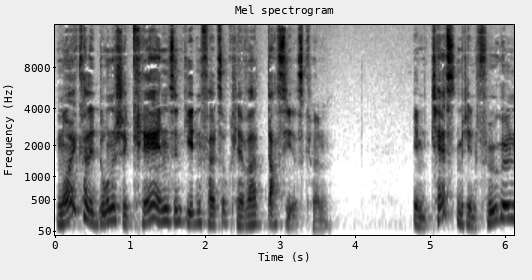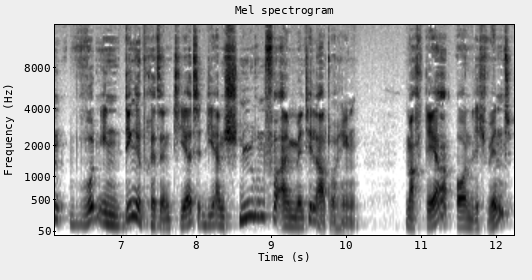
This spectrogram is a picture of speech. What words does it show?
Neukaledonische Krähen sind jedenfalls so clever, dass sie es können. Im Test mit den Vögeln wurden ihnen Dinge präsentiert, die an Schnüren vor einem Ventilator hingen. Macht der ordentlich Wind,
